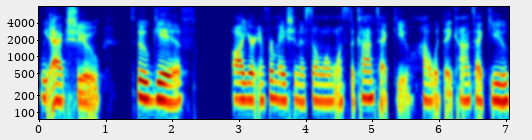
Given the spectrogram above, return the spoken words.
we ask you to give all your information if someone wants to contact you. How would they contact you?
